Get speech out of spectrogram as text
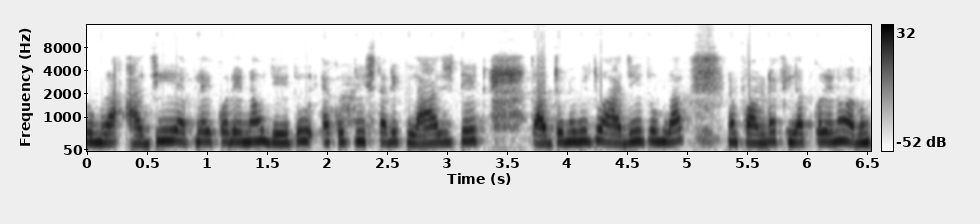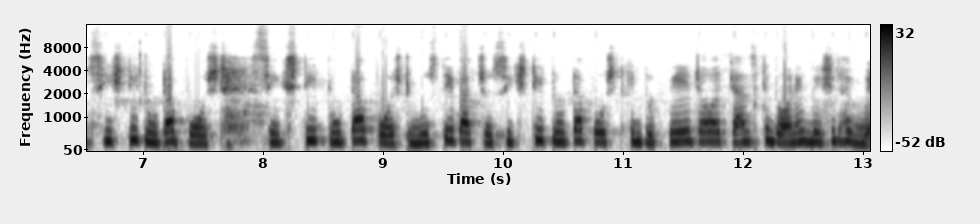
তোমরা আজই অ্যাপ্লাই করে নাও, যেহেতু একত্রিশ তারিখ লাস্ট ডেট তার জন্য কিন্তু আজই তোমরা ফর্মটা ফিল আপ করে নাও এবং সিক্সটি টুটা পোস্ট সিক্সটি টুটা পোস্ট বুঝতেই পারছ? সিক্সটি টুটা পোস্ট কিন্তু পেয়ে যাওয়ার চান্স কিন্তু অনেক বেশি থাকবে।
